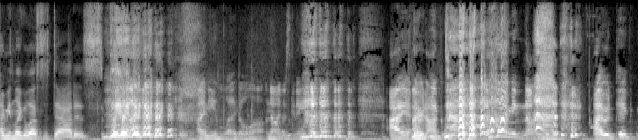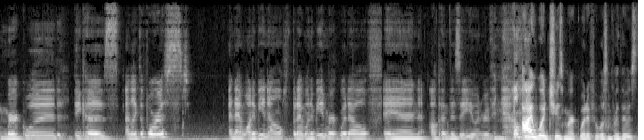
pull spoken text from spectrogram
I mean, Legolas's dad is. I mean Legolas. No, I'm just kidding. I, No, I you're would not. pick I mean, not really. I would pick Mirkwood because I like the forest and I want to be an elf, but I want to be a Mirkwood elf and I'll come visit you in Rivendell. I would choose Mirkwood if it wasn't for those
